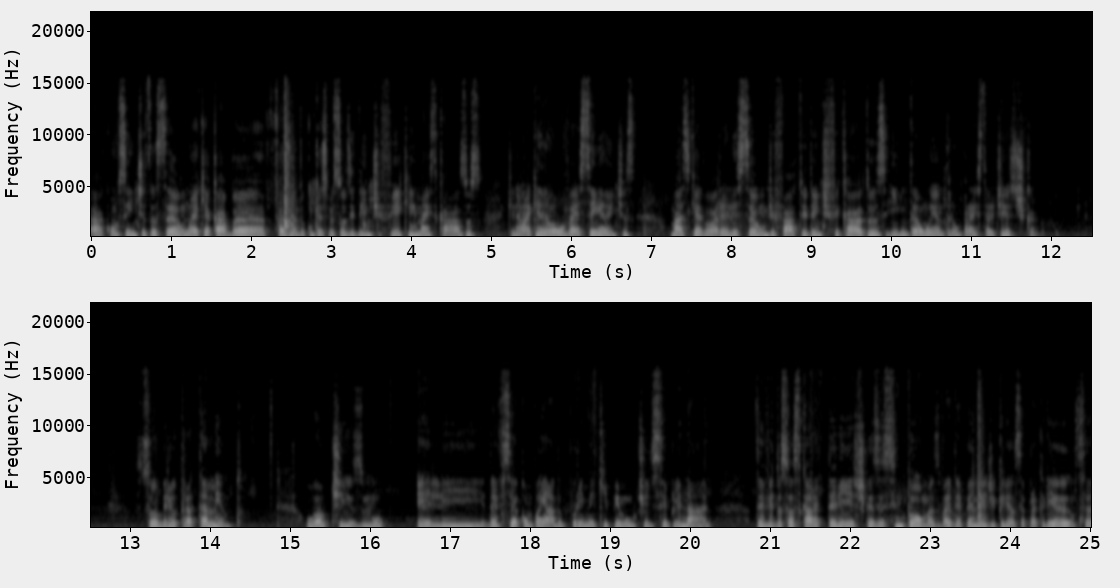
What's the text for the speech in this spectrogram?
a conscientização é que acaba fazendo com que as pessoas identifiquem mais casos, que não é que não houvessem antes, mas que agora eles são de fato identificados e então entram para a estatística. Sobre o tratamento. O autismo, ele deve ser acompanhado por uma equipe multidisciplinar devido a suas características e sintomas, vai depender de criança para criança,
